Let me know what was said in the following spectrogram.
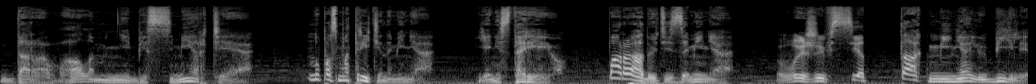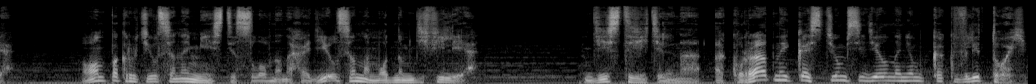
даровала мне бессмертие. Ну, посмотрите на меня. Я не старею. Порадуйтесь за меня. Вы же все так меня любили. Он покрутился на месте, словно находился на модном дефиле. Действительно, аккуратный костюм сидел на нем как влитой.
